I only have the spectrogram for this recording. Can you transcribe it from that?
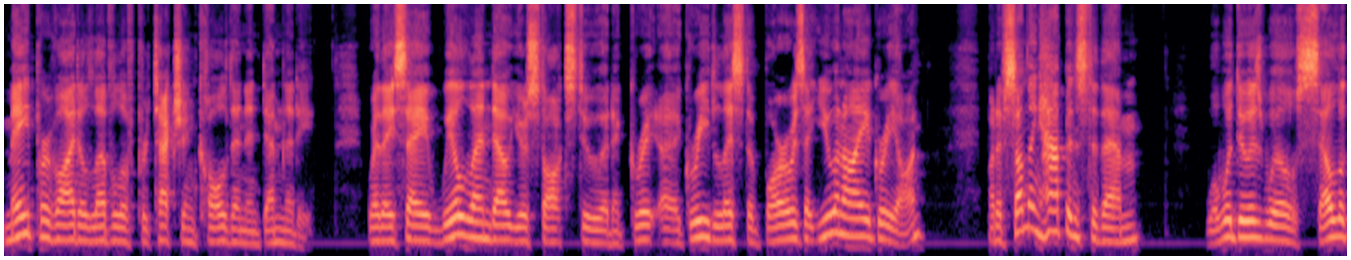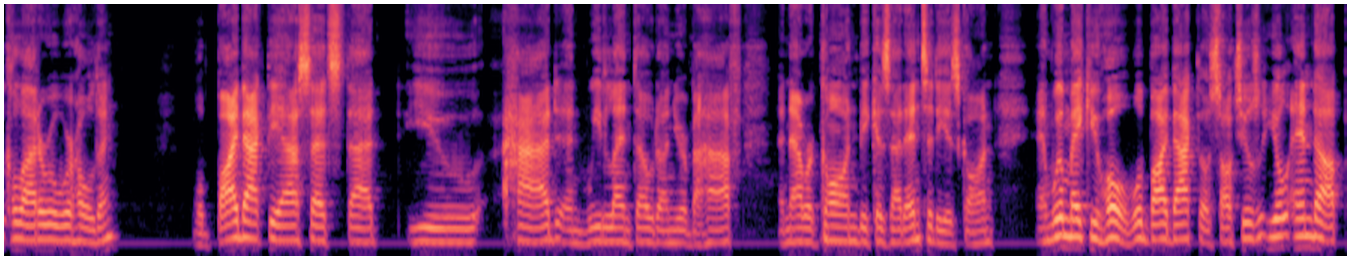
may provide a level of protection called an indemnity, where they say, we'll lend out your stocks to an agree- agreed list of borrowers that you and I agree on. But if something happens to them, what we'll do is we'll sell the collateral we're holding, we'll buy back the assets that you had and we lent out on your behalf, and now we're gone because that entity is gone, and we'll make you whole. We'll buy back those stocks. You'll, you'll end up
